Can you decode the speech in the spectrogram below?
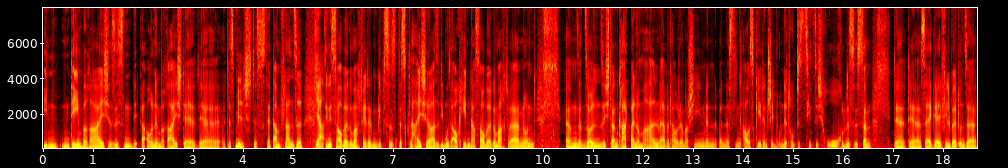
in, in dem Bereich, es ist in, auch in dem Bereich der, der, des Milch, des, der Dampfpflanze, Ja. die nicht sauber gemacht wird, dann gibt es das, das Gleiche, also die muss auch jeden Tag sauber gemacht werden und ähm, dann sollen sich dann gerade bei normalen Werbetauschermaschinen, wenn, wenn das Ding ausgeht, entsteht ein Unterdruck, das zieht sich hoch und es ist dann der, der Sergei Filbert, unser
